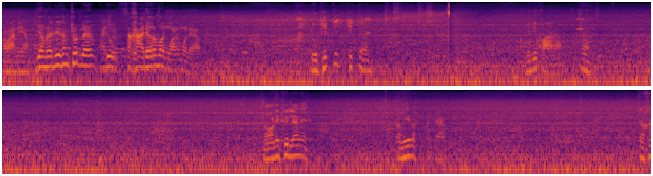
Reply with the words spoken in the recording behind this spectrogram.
ประมาณนี้ครับเยี่ยมเลยนี่ทั้งชุดเลยอยู่สาขาเดียวกันหมดครื่องอทั้งหมดเลยครับอะดูพลิกดิพลิกยังไงนี่ที่ขวานะครับ อะอ๋อ นี่ขึ้นแล้วเนี่ยตอนนี้ป่ะครับ จะค่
